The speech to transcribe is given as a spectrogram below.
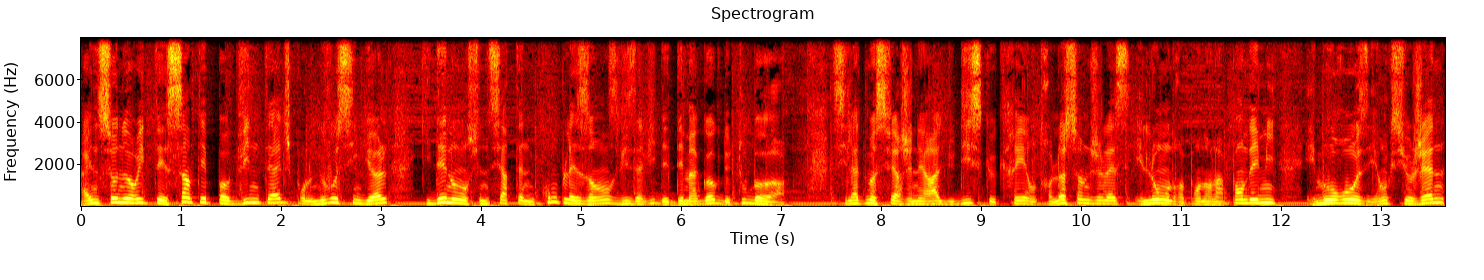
à une sonorité synthé-pop vintage pour le nouveau single qui dénonce une certaine complaisance vis-à-vis des démagogues de tous bords. Si l'atmosphère générale du disque créé entre Los Angeles et Londres pendant la pandémie est morose et anxiogène,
